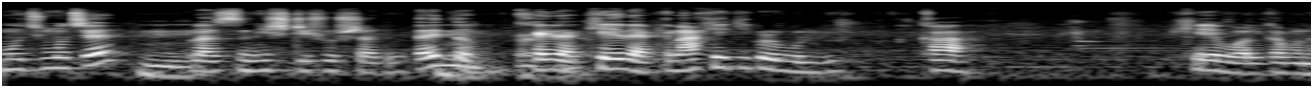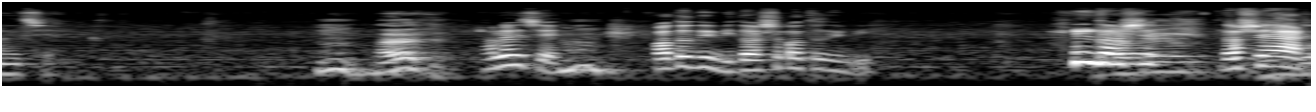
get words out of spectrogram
মুচমুচে প্লাস মিষ্টি সুস্বাদু তাই তো? খেয়ে দেখ খেয়ে দেখ না খেয়ে কী করে বলবি? খা। খেয়ে বল কেমন হয়েছে? হুম ভালো ভালো হয়েছে। কত দিবি? দশে কত দিবি? দশে দশে আট।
